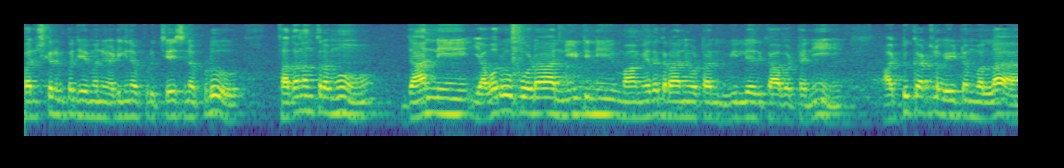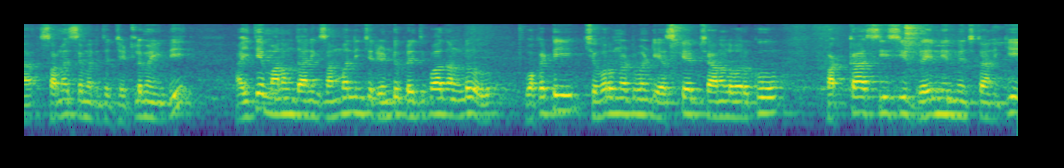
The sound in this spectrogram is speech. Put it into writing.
పరిష్కరింపజేయమని అడిగినప్పుడు చేసినప్పుడు తదనంతరము దాన్ని ఎవరూ కూడా నీటిని మా మీదకు రానివ్వటానికి వీల్లేదు కాబట్టని అడ్డుకట్లు వేయటం వల్ల సమస్య మరింత జటిలమైంది అయితే మనం దానికి సంబంధించి రెండు ప్రతిపాదనలు ఒకటి చివరున్నటువంటి ఎస్కేప్ ఛానల్ వరకు పక్కా సీసీ డ్రైన్ నిర్మించడానికి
